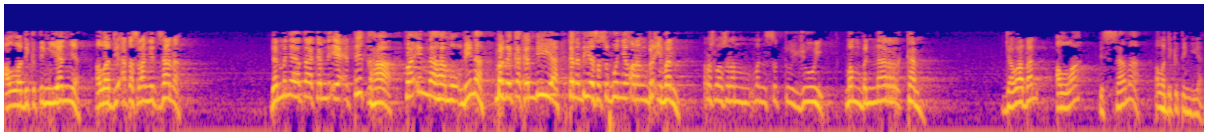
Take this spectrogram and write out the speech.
Allah di ketinggiannya, Allah di atas langit sana. Dan menyatakan i'tiqha fa innaha mu'minah, merdekakan dia karena dia sesungguhnya orang beriman. Rasulullah SAW mensetujui, membenarkan jawaban Allah di sama, Allah di ketinggian.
